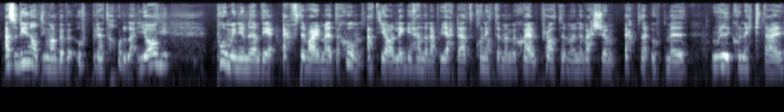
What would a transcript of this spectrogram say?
Alltså det är ju någonting man behöver upprätthålla. Jag påminner mig om det efter varje meditation. Att jag lägger händerna på hjärtat, connectar med mig själv, pratar med universum, öppnar upp mig, reconnectar.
